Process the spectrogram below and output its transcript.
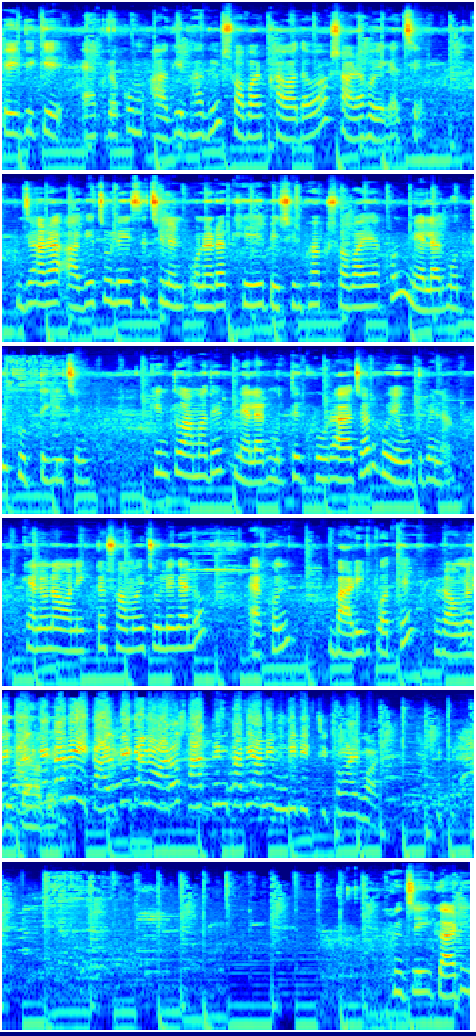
এইদিকে একরকম আগে ভাগে সবার খাওয়া দাওয়া সারা হয়ে গেছে। যারা আগে চলে এসেছিলেন, ওনারা খেয়ে বেশিরভাগ সবাই এখন মেলার মধ্যে ঘুরতে গিয়েছেন। কিন্তু আমাদের মেলার মধ্যে ঘোরা আজার হয়ে উঠবে না। কেননা অনেকটা সময় চলে গেল এখন বাড়ির পথে রওনা দিতে হবে। কালকে কেন? আরও সাত দিন খাবি আমি মুড়ি দিচ্ছি ঠোঙায় ভর। যেই গাড়ি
